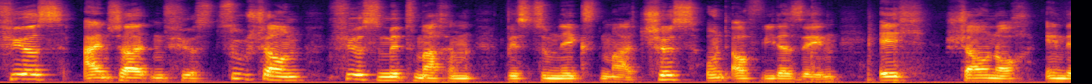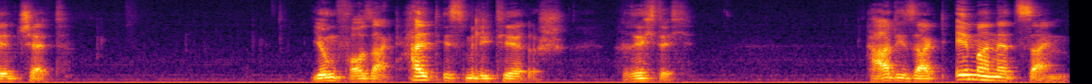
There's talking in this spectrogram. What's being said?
fürs Einschalten, fürs Zuschauen, fürs Mitmachen. Bis zum nächsten Mal. Tschüss und auf Wiedersehen. Ich schau noch in den Chat. Jungfrau sagt, Halt ist militärisch. Richtig. Hardy sagt, immer nett sein.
